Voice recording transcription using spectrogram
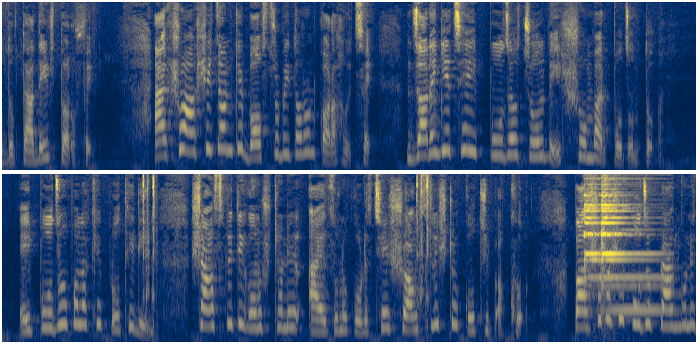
উদ্যোক্তাদের তরফে। একশো আশি জনকে বস্ত্র বিতরণ করা হয়েছে। জানা গিয়েছে, এই পুজো চলবে সোমবার পর্যন্ত। এই পুজো উপলক্ষে প্রতিদিন সাংস্কৃতিক অনুষ্ঠানের আয়োজনও করেছে সংশ্লিষ্ট কর্তৃপক্ষ। পাশাপাশি পুজো প্রাঙ্গণে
